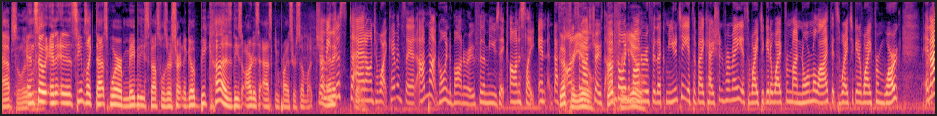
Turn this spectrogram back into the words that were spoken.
absolutely. And so, and, and it seems like that's where maybe these festivals are starting to go because these artists asking price are so much. I mean, just to add on to what Kevin said, I'm not going to Bonnaroo for the music, honestly, and that's Good the honest to you. God's truth. Good I'm going to you. Bonnaroo for the community. It's a vacation for me. It's a way to get away from my normal life. It's a way to get away from work, and I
